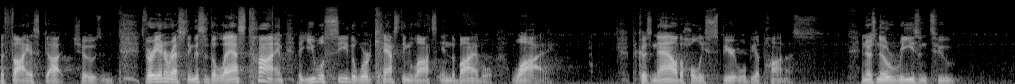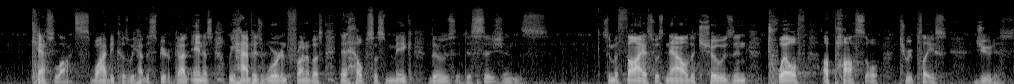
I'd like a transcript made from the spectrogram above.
Matthias got chosen. It's very interesting. This is the last time that you will see the word casting lots in the Bible. Why? Because now the Holy Spirit will be upon us. And there's no reason to cast lots. Why? Because we have the Spirit of God in us. We have His Word in front of us that helps us make those decisions. So Matthias was now the chosen 12th apostle to replace Judas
